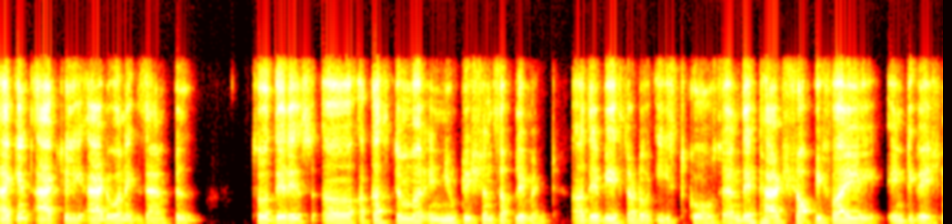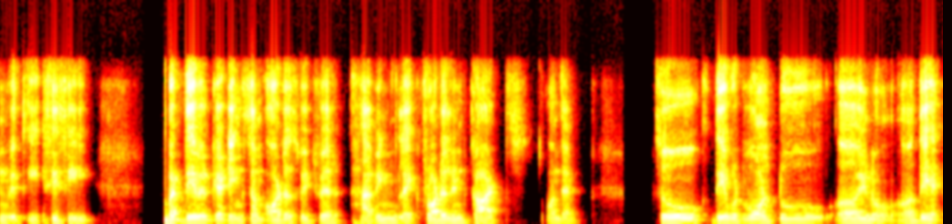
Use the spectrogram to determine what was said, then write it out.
I can actually add one example. So there is uh, a customer in nutrition supplement. Uh, they're based out of East Coast and they had Shopify integration with ECC, but they were getting some orders which were having like fraudulent cards on them. So they would want to, uh, you know, uh, they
